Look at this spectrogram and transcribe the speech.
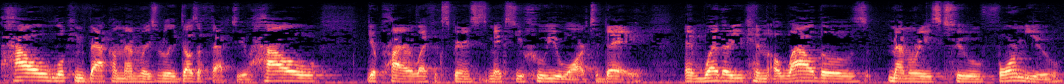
how looking back on memories really does affect you. How your prior life experiences makes you who you are today, and whether you can allow those memories to form you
